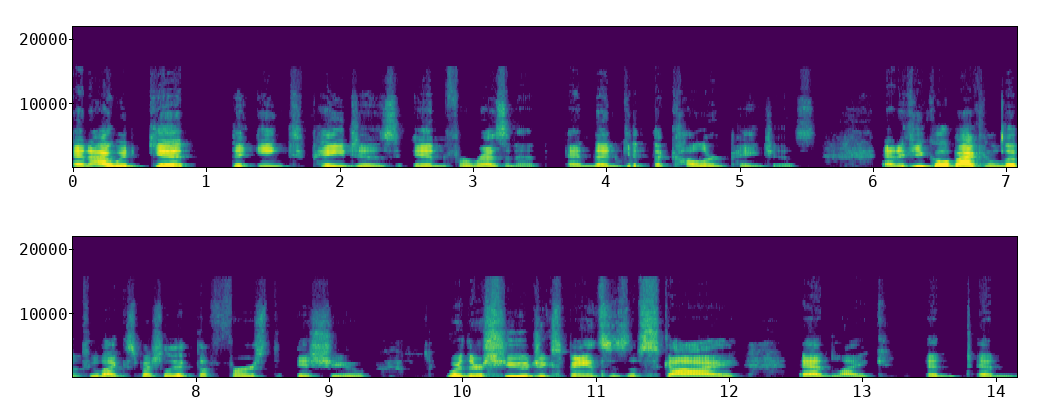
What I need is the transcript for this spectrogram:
and I would get the inked pages in for Resonant and then get the colored pages. And if you go back and look through like especially like the first issue where there's huge expanses of sky and like and and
